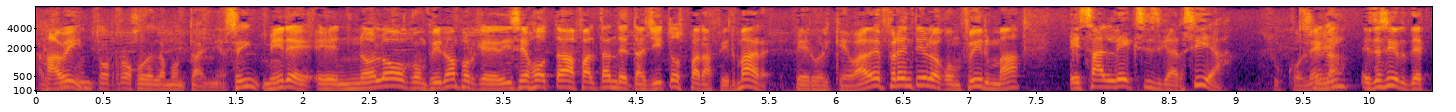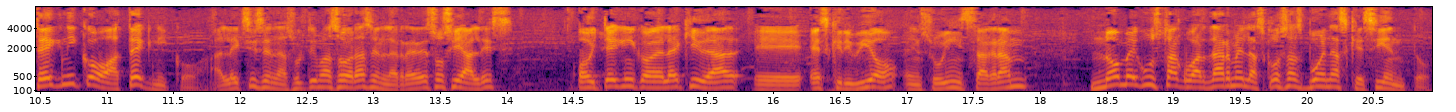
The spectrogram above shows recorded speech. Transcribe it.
al conjunto rojo de la montaña, ¿sí? Mire, eh, no lo confirman porque dice J, faltan detallitos para firmar, pero el que va de frente y lo confirma es Alexis García, su colega. Es decir, de técnico a técnico. Alexis en las últimas horas en las redes sociales, hoy técnico de la equidad, eh, escribió en su Instagram, no me gusta guardarme las cosas buenas que siento.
